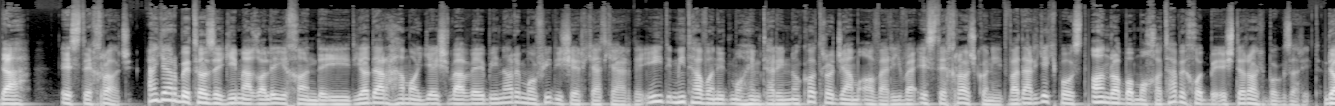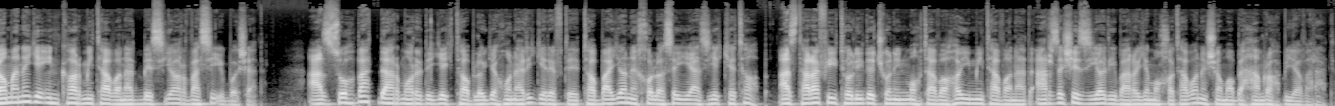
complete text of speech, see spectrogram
ده استخراج. اگر به تازگی مقاله خانده اید یا در همایش و وبینار مفیدی شرکت کرده اید می توانید مهمترین نکات را جمع آوری و استخراج کنید و در یک پست آن را با مخاطب خود به اشتراک بگذارید. دامنه این کار می تواند بسیار وسیع باشد. از صحبت در مورد یک تابلوی هنری گرفته تا بیان خلاصه ای از یک کتاب. از طرفی تولید چنین محتواهایی می تواند ارزش زیادی برای مخاطبان شما به همراه بیاورد.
